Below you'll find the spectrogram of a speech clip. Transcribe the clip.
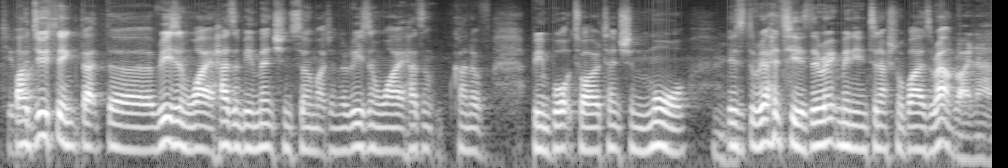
too But I do think that the reason why it hasn't been mentioned so much and the reason why it hasn't kind of been brought to our attention more Hmm. is the reality is there ain't many international buyers around. right now,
